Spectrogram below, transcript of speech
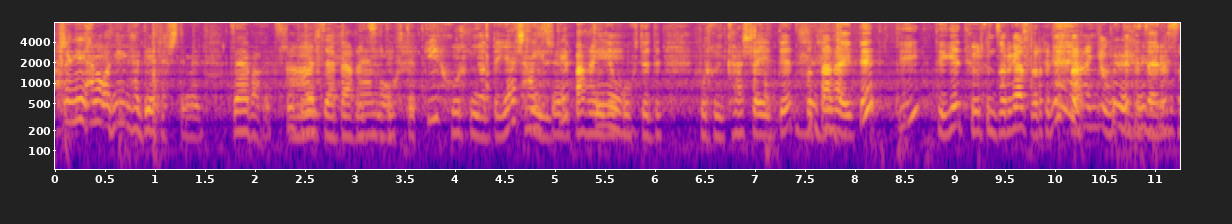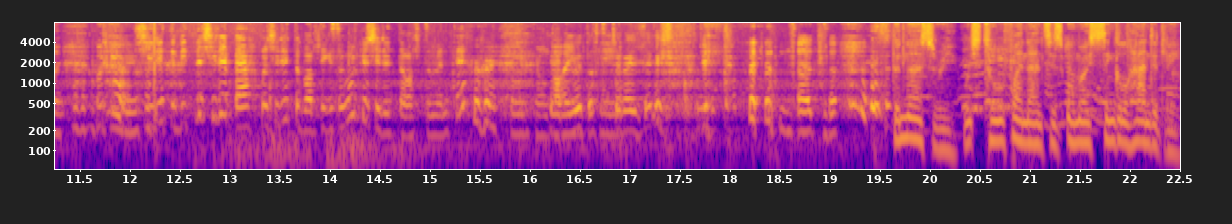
Багш нэг хамгийн гол нэг хадиад тавьчих юм байна. Зай баг эзлээ. Аа за байгаа зүйлүүд тий хөрхөн одоо яаж тийм тий багангийн хүүхдүүд хөрхөн каша идээд будаага идээд тий тэгээд хөрхөн зураг зурх тий багангийн хүүхдүүдэд зориулсан хөрхөн ширээтэй бид нар ширээ байхгүй ширээтэй болъё гэсэн хөрхөн ширээтэй болсон байна тий. Хөрхөн гоё дутж байгаа эзэг. За за. The nursery, which Tool finances almost single-handedly,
